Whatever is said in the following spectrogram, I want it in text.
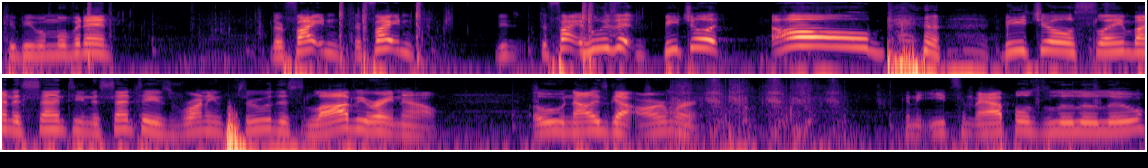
Two people moving in. They're fighting. They're fighting. They're fighting. Who is it? Beachil. Oh! Beachil slain by Niscenti. Niscenti is running through this lobby right now. Oh, now he's got armor. Gonna eat some apples, Lulu.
